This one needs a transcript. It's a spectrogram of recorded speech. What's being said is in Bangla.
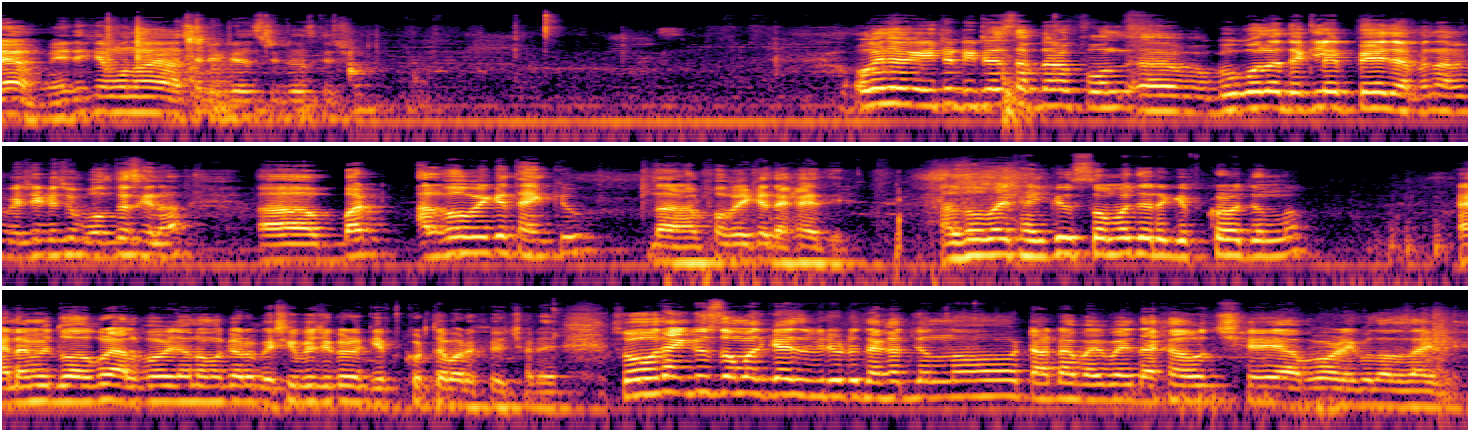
র্যাম এদিকে মনে হয় আছে ডিটেলস ডিটেলস কিছু? ওকে যাক, এইটা ডিটেলস আপনারা ফোন গুগলে দেখলে পেয়ে যাবেন, আমি বেশি কিছু বলতেছি না। বাট আলফা ভাইকে থ্যাংক ইউ না আলফা ভাইকে দেখাই দিই। আলফা ভাই থ্যাংক ইউ সো মাচ এটা গিফট করার জন্য। অ্যান্ড আমি দোয়া করে আলফা ভাই যেন আমাকে আরও বেশি বেশি করে গিফট করতে পারে ফিউচারে so thank you so much guys ভিডিওটি দেখার জন্য। টাটা বাই বাই দেখা হচ্ছে আবার রেগুলার লাইভে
